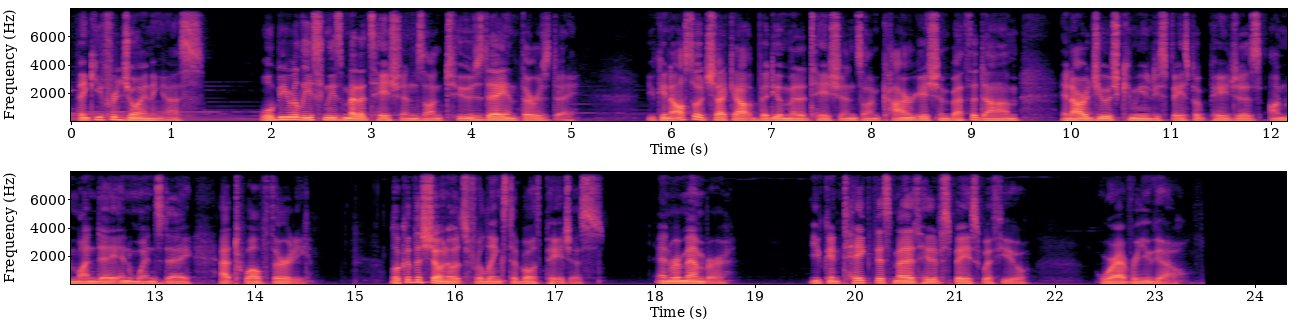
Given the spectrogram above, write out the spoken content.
Thank you for joining us. We'll be releasing these meditations on Tuesday and Thursday. You can also check out video meditations on Congregation Beth Adam and our Jewish community's Facebook pages on Monday and Wednesday at 12:30. Look at the show notes for links to both pages. And remember, you can take this meditative space with you wherever you go.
